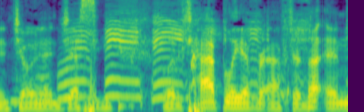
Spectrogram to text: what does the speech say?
and Jonah and Jesse lived happily ever after. That end.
